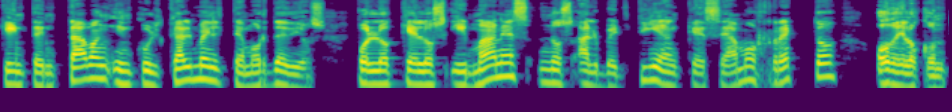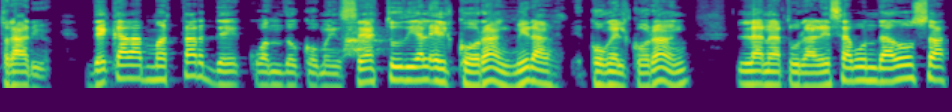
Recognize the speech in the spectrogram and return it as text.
que intentaban inculcarme el temor de Dios, por lo que los imanes nos advertían que seamos rectos o de lo contrario. Décadas más tarde, cuando comencé a estudiar el Corán, mira, con el Corán, la naturaleza bondadosa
